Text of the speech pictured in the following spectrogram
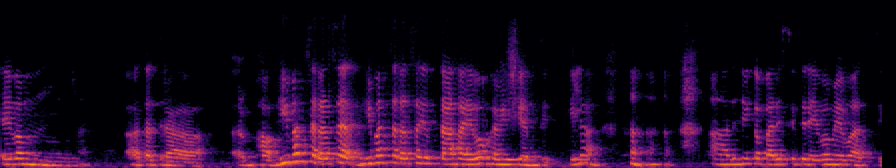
एवं अ, तत्र भ- भीभत्सरस भीभत्सरसयुक्ताः एव भविष्यन्ति किल? आधुनिकपरिस्थितिरेवमेव अस्ति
